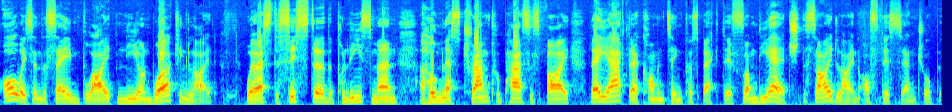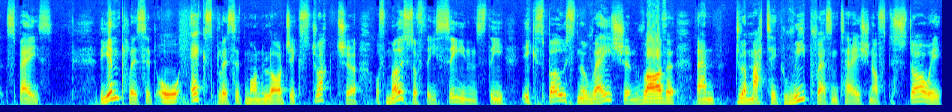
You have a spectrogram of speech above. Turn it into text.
always in the same bright neon working light. Whereas the sister, the policeman, a homeless tramp who passes by, they add their commenting perspective from the edge, the sideline of this central space. The implicit or explicit monologic structure of most of these scenes, the exposed narration rather than dramatic representation of the story,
